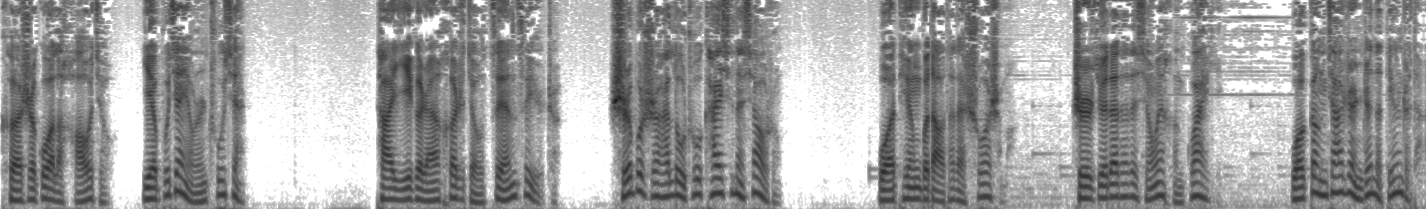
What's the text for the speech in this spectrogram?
可是过了好久也不见有人出现。他一个人喝着酒，自言自语着，时不时还露出开心的笑容。我听不到他在说什么，只觉得他的行为很怪异。我更加认真的盯着他。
